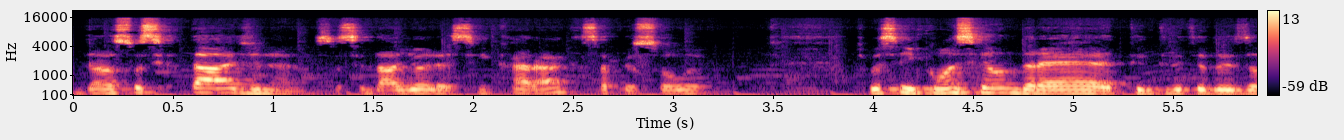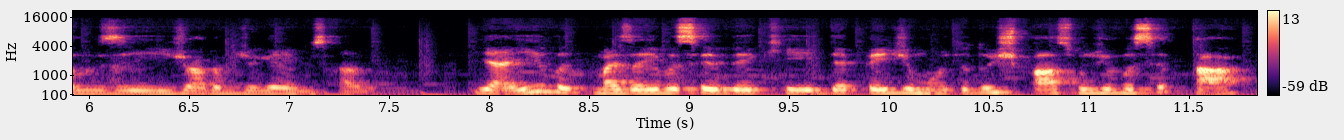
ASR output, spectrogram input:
da sociedade, né? A sociedade olha assim, caraca, essa pessoa. Tipo assim, como assim André tem 32 anos e joga videogame, sabe? E aí, mas aí você vê que depende muito do espaço onde você tá,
